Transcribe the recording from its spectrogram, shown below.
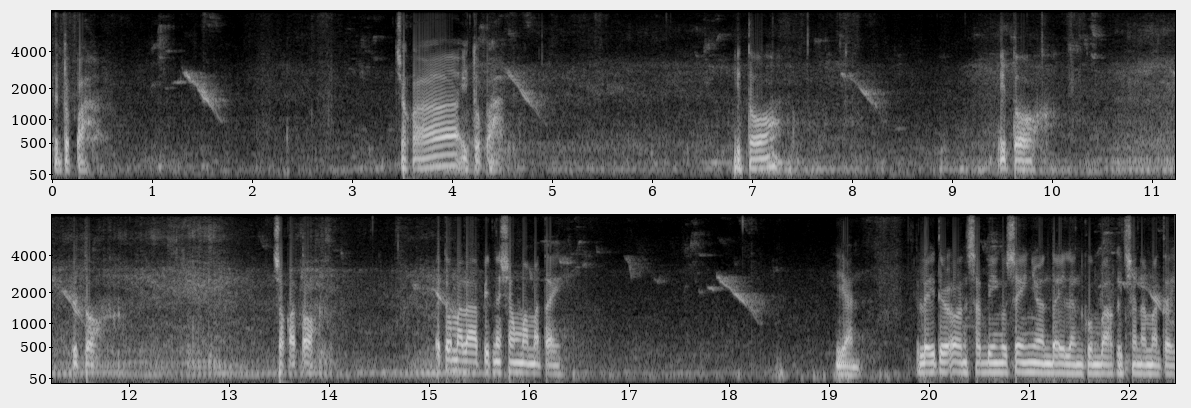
Ito pa. Tsaka ito pa. Ito. Ito. Ito. Tsaka to. Ito malapit na siyang mamatay. Yan. Later on sabihin ko sa inyo ang dahilan kung bakit siya namatay.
